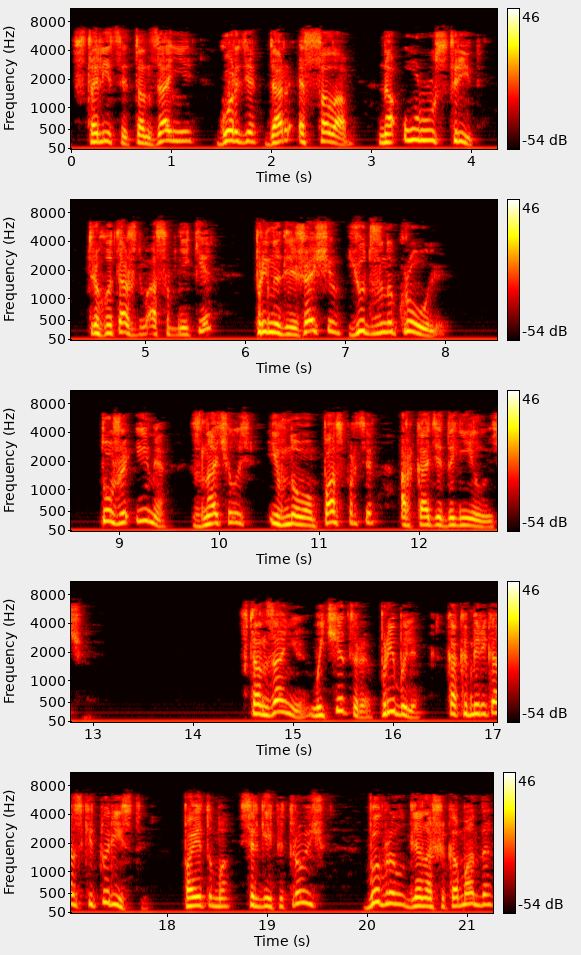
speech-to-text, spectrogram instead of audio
в столице Танзании, городе Дар-эс-Салам, на Уру-стрит, трехэтажном особняке, принадлежащем Юджину Кроули. То же имя значилось и в новом паспорте Аркадия Данииловича. В Танзанию мы четверо прибыли как американские туристы, поэтому Сергей Петрович выбрал для нашей команды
